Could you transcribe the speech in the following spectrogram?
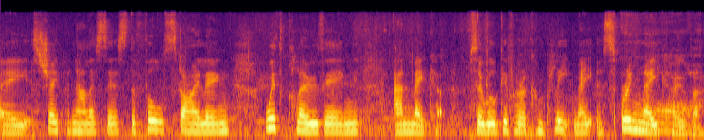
a shape analysis, the full styling with clothing and makeup. So we'll give her a complete ma- a spring makeover.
